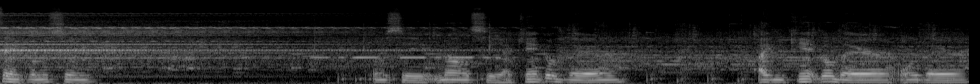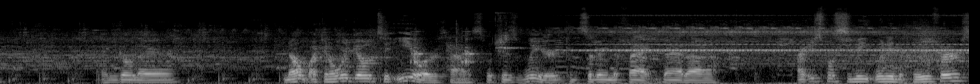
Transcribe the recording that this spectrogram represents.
Think. Let me see. Let me see. No, let's see. I can't go there. I can- can't go there or there. I can go there. Nope, I can only go to Eeyore's house, which is weird considering the fact that, uh, aren't you supposed to meet Winnie the Pooh first?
